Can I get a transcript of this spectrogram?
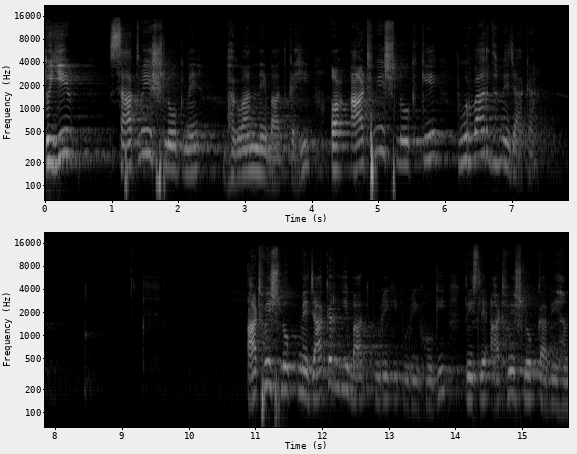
तो ये सातवें श्लोक में भगवान ने बात कही और आठवें श्लोक के पूर्वार्ध में जाकर, आठवें श्लोक में जाकर ये बात पूरी की पूरी होगी तो इसलिए आठवें श्लोक का भी हम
